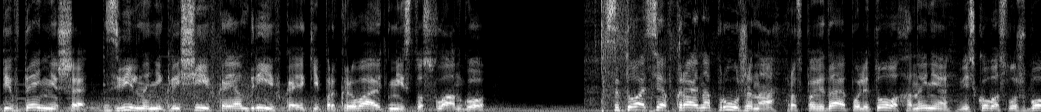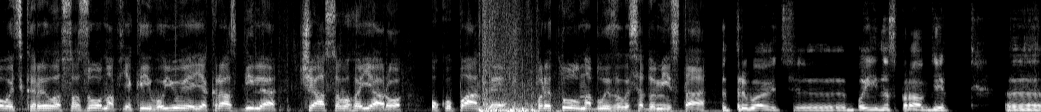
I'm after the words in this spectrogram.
Південніше звільнені Кліщіївка і Андріївка, які прикривають місто з флангу. Ситуація вкрай напружена, розповідає політолог, а нині військовослужбовець Кирило Сазонов, який воює якраз біля часового яру. Окупанти впритул наблизилися до міста. Тривають е, бої насправді е,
